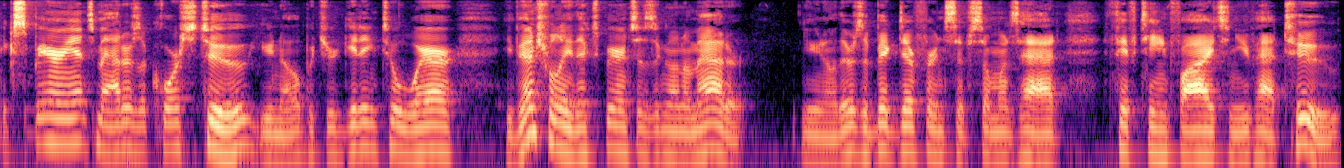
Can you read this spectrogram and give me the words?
experience matters, of course, too, you know, but you're getting to where eventually the experience isn't going to matter. You know, there's a big difference if someone's had 15 fights and you've had two,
